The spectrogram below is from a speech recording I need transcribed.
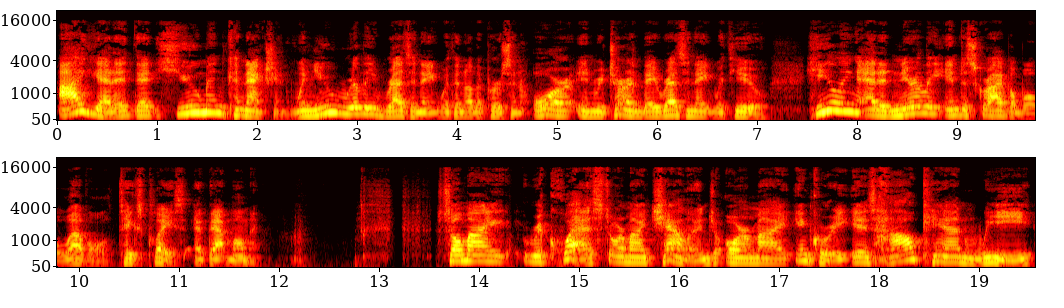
I get it that human connection, when you really resonate with another person or in return they resonate with you, healing at a nearly indescribable level takes place at that moment. So, my request or my challenge or my inquiry is how can we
